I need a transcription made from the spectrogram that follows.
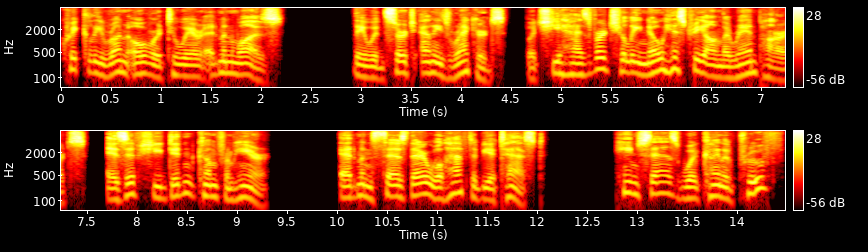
quickly run over to where Erwin was. They would search Annie's records, but she has virtually no history on the ramparts, as if she didn't come from here. Erwin says there will have to be a test. Hange says what kind of proof?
